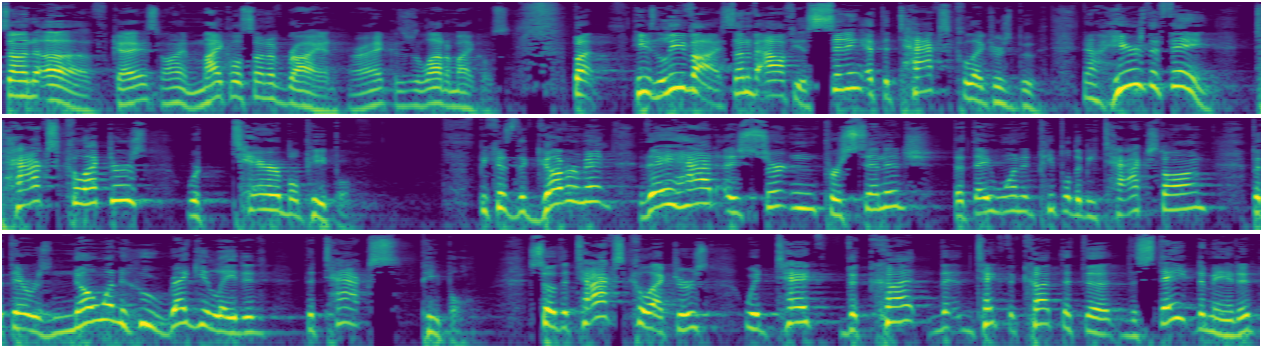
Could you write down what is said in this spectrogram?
son of, okay? So I'm Michael, son of Brian, all right? Because there's a lot of Michaels. But he's Levi, son of Alphaeus, sitting at the tax collector's booth. Now, here's the thing tax collectors were terrible people. Because the government, they had a certain percentage that they wanted people to be taxed on, but there was no one who regulated the tax people. So the tax collectors would take the cut, take the cut that the, the state demanded,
